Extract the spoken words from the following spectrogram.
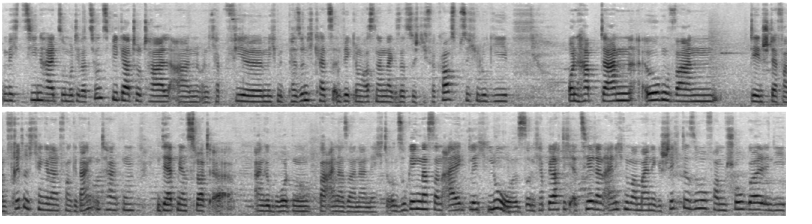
mich ziehen halt so Motivationsspeaker total an und ich habe viel mich mit Persönlichkeitsentwicklung auseinandergesetzt durch die Verkaufspsychologie und habe dann irgendwann den Stefan Friedrich kennengelernt von Gedankentanken und der hat mir einen Slot äh, angeboten bei einer seiner Nächte. Und so ging das dann eigentlich los. Und ich habe gedacht, ich erzähle dann eigentlich nur mal meine Geschichte so vom Showgirl in die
